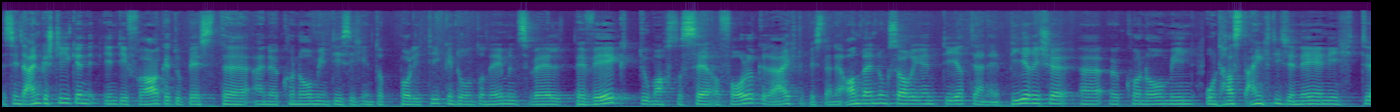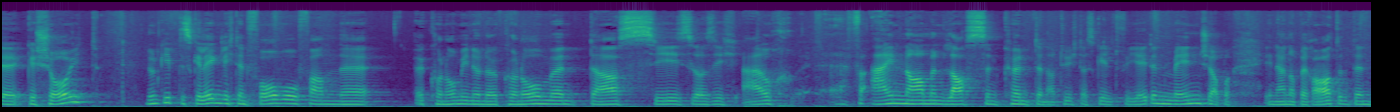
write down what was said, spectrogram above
sind eingestiegen in die Frage, du bist äh, eine Ökonomin, die sich in der Politik, in der Unternehmenswelt bewegt. Du machst das sehr erfolgreich. Du bist eine anwendungsorientierte, eine empirische äh, Ökonomin und hast eigentlich diese Nähe nicht äh, gescheut. Nun gibt es gelegentlich den Vorwurf an Ökonominnen und Ökonomen, dass sie so sich auch äh, vereinnahmen lassen könnten. Natürlich, das gilt für jeden Mensch, aber in einer beratenden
